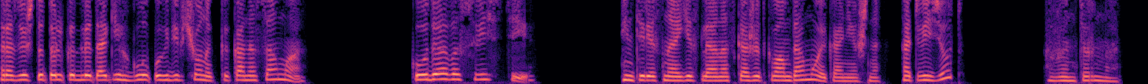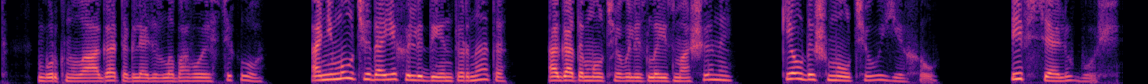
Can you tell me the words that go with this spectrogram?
Разве что только для таких глупых девчонок, как она сама. Куда вас вести? Интересно, а если она скажет к вам домой, конечно, отвезет? В интернат, буркнула Агата, глядя в лобовое стекло. Они молча доехали до интерната. Агата молча вылезла из машины. Келдыш молча уехал. И вся любовь.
